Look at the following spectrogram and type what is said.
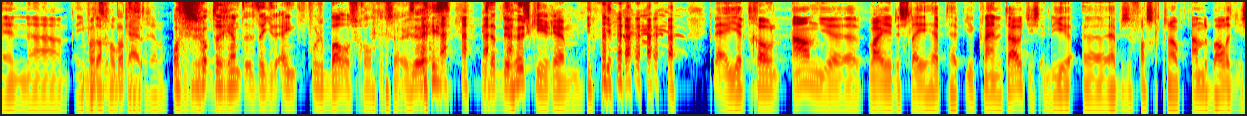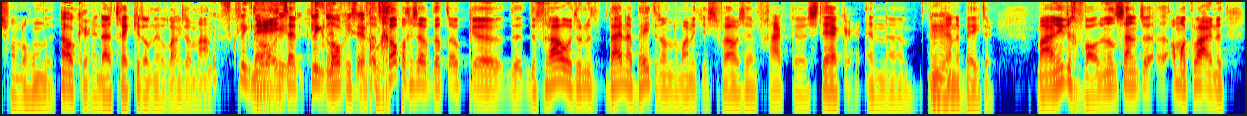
En, eh, en je moet wel gewoon wat, keihard remmen. wat is op de rem is dat je er voor zijn ballen schot of zo? Is, dat- is, is dat de husky rem? Nee, je hebt gewoon aan je, waar je de slee hebt, heb je kleine touwtjes. En die eh, hebben ze vastgeknoopt aan de balletjes van de honden. Ah. En daar trek je dan heel langzaam aan. Het klinkt Nee, logisch, het zijn- klinkt logisch en Het, goed. het grappige is ook dat ook eh, de, de vrouwen doen het bijna beter dan de mannetjes. Vrouwen zijn vaak sterker en, en Mm. rennen beter. Maar in ieder geval, en dan zijn het eh, allemaal klaar. En het,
